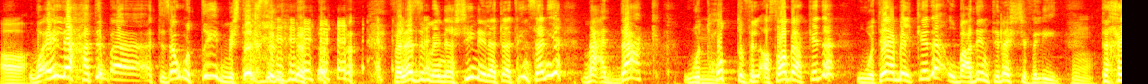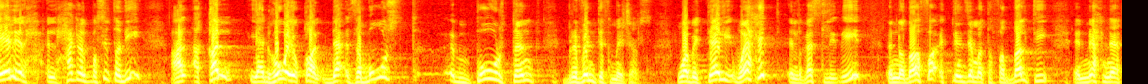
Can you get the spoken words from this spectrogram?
آه. وإلا هتبقى تزود طين مش تغسل. فلازم من 20 إلى 30 ثانية مع الدعك وتحط في الأصابع كده وتعمل كده وبعدين تنشف الإيد. تخيلي الح- الحاجة البسيطة دي على الأقل يعني هو يقال ده the most important preventive measures وبالتالي واحد الغسل الإيد النظافة اتنين زي ما تفضلتي إن إحنا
